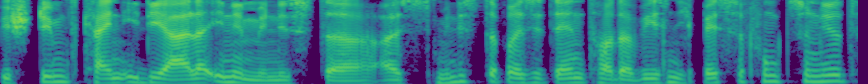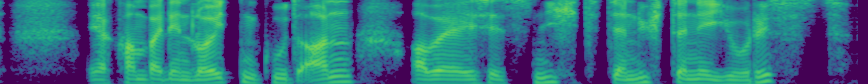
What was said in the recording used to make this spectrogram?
bestimmt kein idealer Innenminister. Als Ministerpräsident hat er wesentlich besser funktioniert. Er kam bei den Leuten gut an, aber er ist jetzt nicht der nüchterne Jurist,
